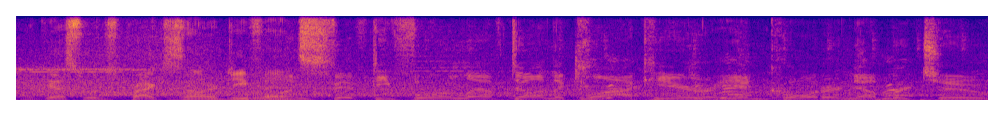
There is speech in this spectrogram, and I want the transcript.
I guess we'll just practice on our defense. 154 left on the clock here in quarter number two.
